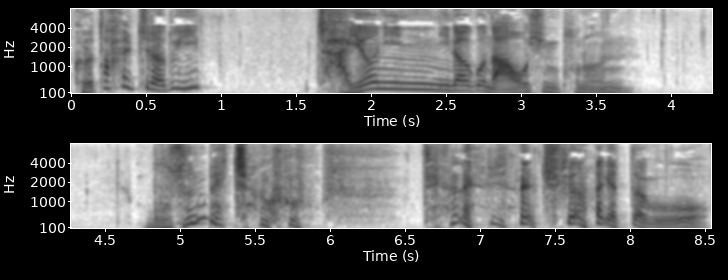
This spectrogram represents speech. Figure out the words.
그렇다 할지라도 이 자연인이라고 나오신 분은 무슨 배짱으로 텔레비전에 출연하겠다고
